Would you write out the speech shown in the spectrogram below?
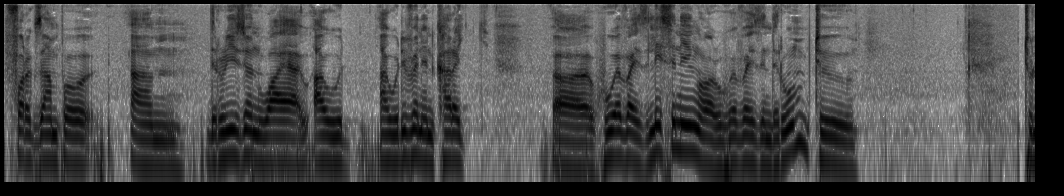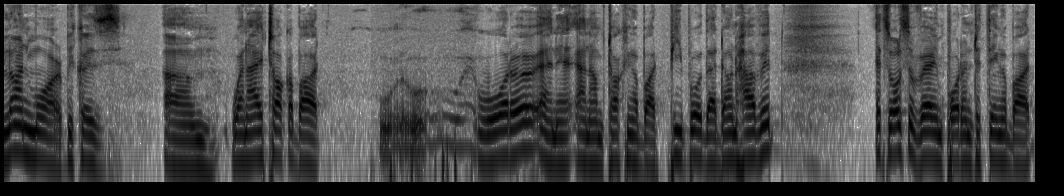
For example, um, the reason why I, I, would I would even encourage uh, whoever is listening or whoever is in the room to to learn more because um, when I talk about water and, and I'm talking about people that don't have it, it's also very important to think about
